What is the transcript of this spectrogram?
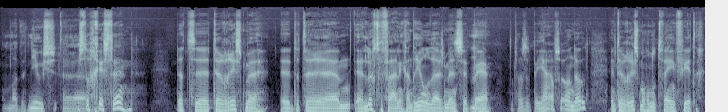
Omdat het nieuws... eh, dat is toch gisteren? Dat eh, terrorisme, eh, dat er ehm, eh, luchtvervuiling gaan 300.000 mensen per, Mhm. Wat was het, per jaar of zo aan dood. En terrorisme 142.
